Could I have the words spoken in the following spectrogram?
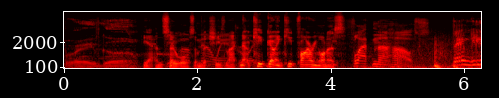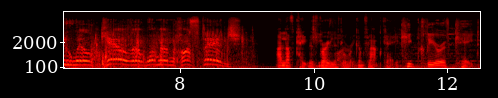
Brave girl. Yeah, and so awesome that she's like, no, keep going, keep firing on us. flatten the house. Then you will kill the woman hostage. I love Kate. There's very little that can flap Kate. Keep clear of Kate.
